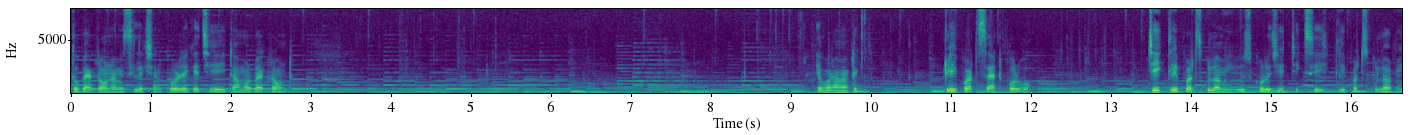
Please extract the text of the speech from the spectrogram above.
তো ব্যাকগ্রাউন্ড আমি সিলেকশন করে রেখেছি, এইটা আমার ব্যাকগ্রাউন্ড এবার আমি একটা ক্লিপার অ্যাড করব। যেই ক্লিপার্সগুলো আমি ইউজ করেছি, ঠিক সেই ক্লিপার্সগুলো আমি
